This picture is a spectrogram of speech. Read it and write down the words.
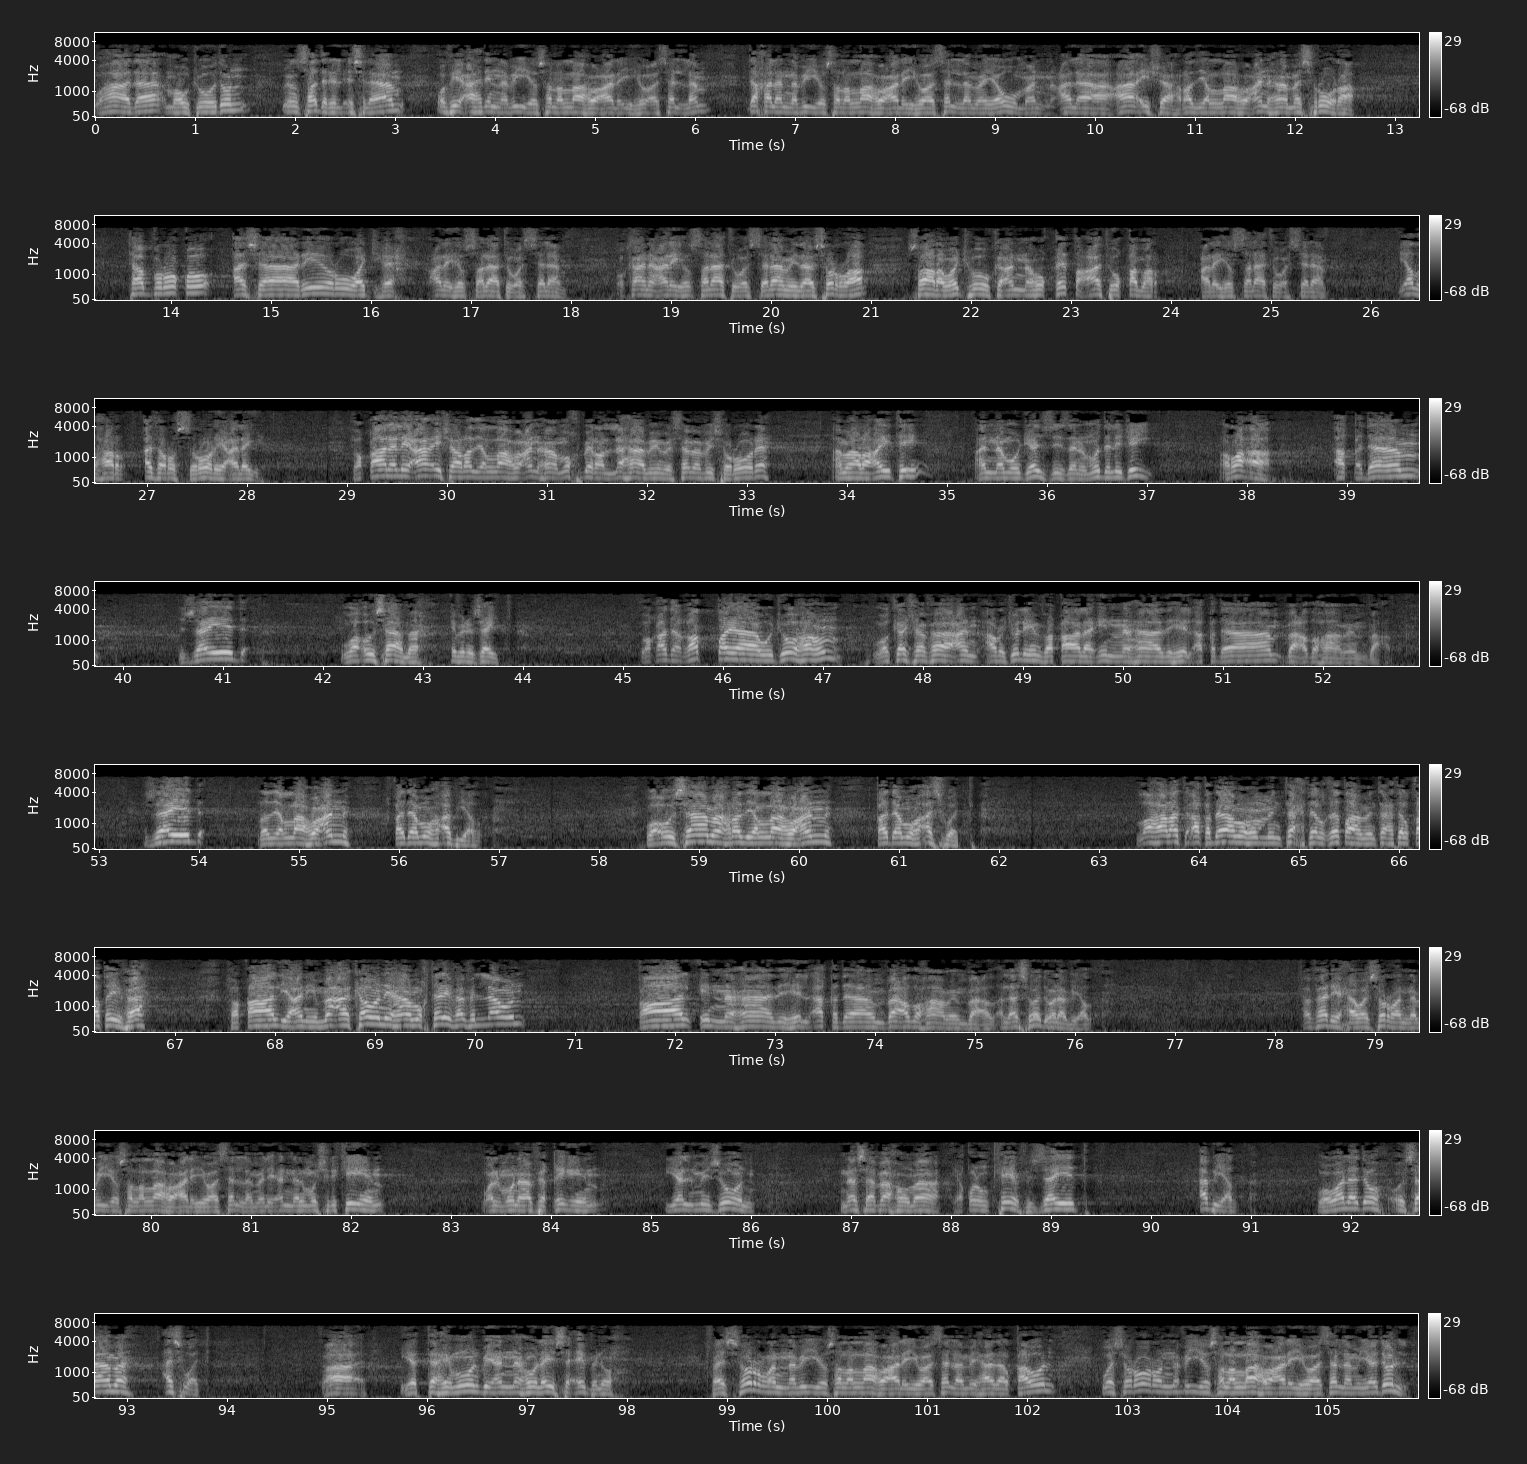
وهذا موجود من صدر الإسلام وفي عهد النبي صلى الله عليه وسلم. دخل النبي صلى الله عليه وسلم يوما على عائشة رضي الله عنها مسرورا. تبرق أسارير وجهه عليه الصلاة والسلام. وكان عليه الصلاة والسلام إذا سر صار وجهه كأنه قطعة قمر عليه الصلاة والسلام. يظهر أثر السرور عليه. فقال لعائشة رضي الله عنها مخبرا لها بسبب سروره أما رأيت أن مجززا المدلجي رأى أقدام زيد وأسامة ابن زيد وقد غطيا وجوههم وكشفا عن أرجلهم فقال إن هذه الأقدام بعضها من بعض. زيد رضي الله عنه قدمه أبيض وأسامة رضي الله عنه قدمه أسود. ظهرت أقدامهم من تحت الغطاء من تحت القطيفة فقال يعني مع كونها مختلفة في اللون قال إن هذه الأقدام بعضها من بعض الأسود والأبيض. ففرح وسر النبي صلى الله عليه وسلم لأن المشركين والمنافقين يلمزون نسبهما. يقولون كيف؟ زيد أبيض وولده أسامة أسود. فيتهمون بأنه ليس ابنه. فسر النبي صلى الله عليه وسلم بهذا القول وسرور النبي صلى الله عليه وسلم يدل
